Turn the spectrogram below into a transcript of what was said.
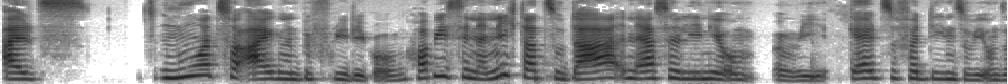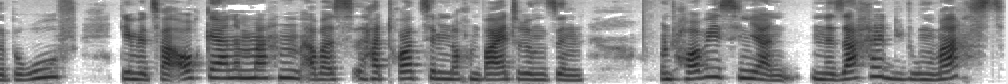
als nur zur eigenen Befriedigung. Hobbys sind ja nicht dazu da, in erster Linie, um irgendwie Geld zu verdienen, so wie unser Beruf, den wir zwar auch gerne machen, aber es hat trotzdem noch einen weiteren Sinn. Und Hobbys sind ja eine Sache, die du machst,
